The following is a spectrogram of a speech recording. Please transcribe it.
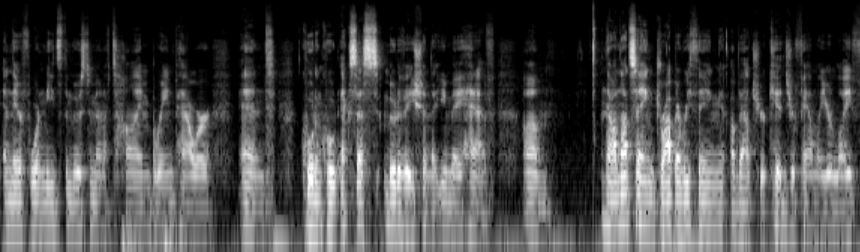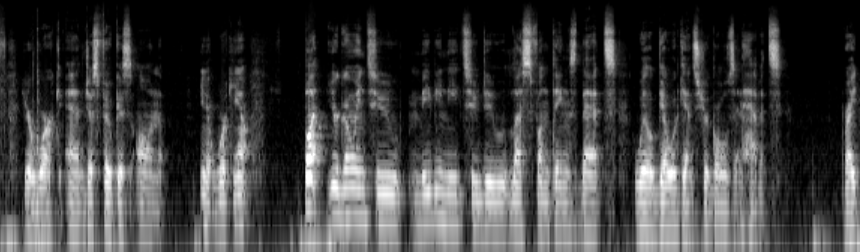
and therefore needs the most amount of time, brain power, and quote unquote excess motivation that you may have. Um, now, I'm not saying drop everything about your kids, your family, your life, your work, and just focus on, you know, working out but you're going to maybe need to do less fun things that will go against your goals and habits, right?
